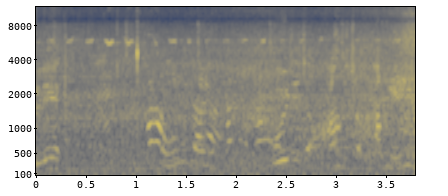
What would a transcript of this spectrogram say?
멀리? 아 오른쪽 보이지 저기 저기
